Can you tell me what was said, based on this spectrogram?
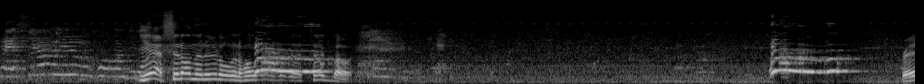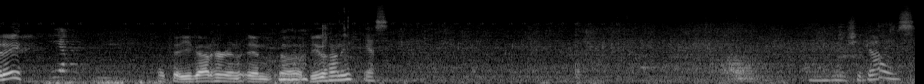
Can I sit on the noodle and hold on to that? Yeah, sit on the noodle and hold on to the tugboat. Okay. Ready? Yep. Okay, you got her in, in uh, view, honey. Yes. And here she goes.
